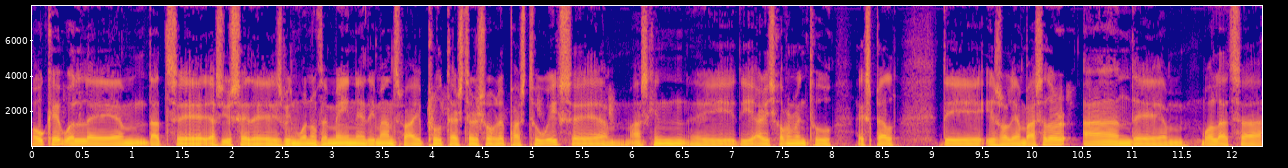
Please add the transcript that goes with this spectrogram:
Okay, well, um, that's uh, as you said, uh, has been one of the main uh, demands by protesters over the past two weeks, uh, um, asking the Irish government to expel the Israeli ambassador, and um, well, that's a,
